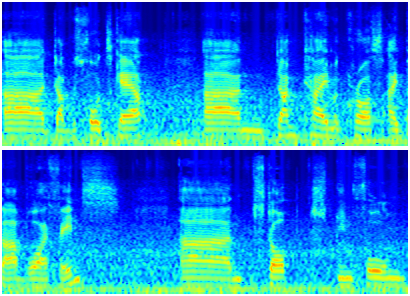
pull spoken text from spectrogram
Uh, Doug was forward scout. Um, Doug came across a barbed wire fence, um, stopped, informed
